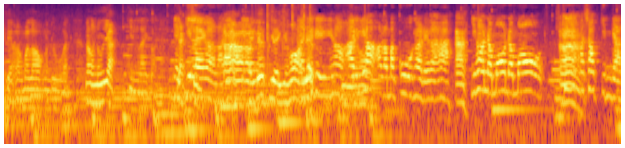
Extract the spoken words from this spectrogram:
เดี๋ยวเรามาลองกันดูกันน้องนูอยากกินอะไรก่อนอยากกินอะไรก่อนเหรออ่าอยากกินเอาอะไรเลือกทีละยี่ห้ออะเลือกทียี่ห้อเอายี่ห้อเอาเรามากูกันก่อนเดี๋ยวค่ะอะยี่ห้อ normal normal ที่อ่าเขาชอบกินกัน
